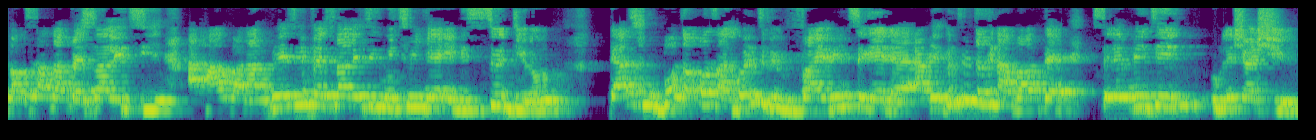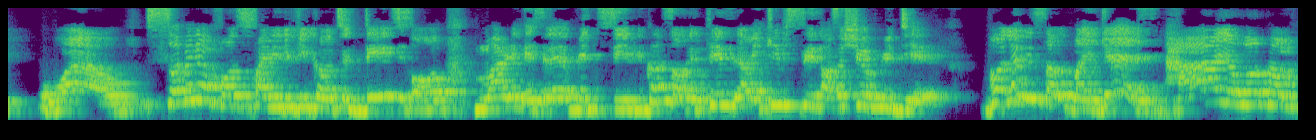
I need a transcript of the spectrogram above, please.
of Stand Up Personality, I have an amazing personality with me here in the studio. That's who both of us are going to be vibing together and we're going to be talking about the celebrity relationship. Wow. So many of us find it difficult to date or marry a celebrity because of the things that we keep seeing on social media. But let me start with my guest. Hi and welcome,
